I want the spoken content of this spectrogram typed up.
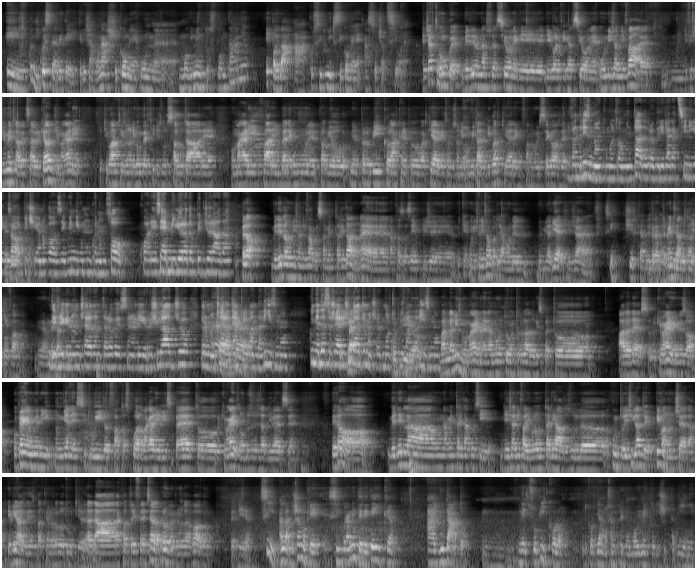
E quindi questo è Retake, diciamo, nasce come un eh, movimento spontaneo e poi va a costituirsi come associazione. Certo, comunque, vedere un'associazione che, di qualificazione 11 anni fa è mh, difficilmente da pensare perché oggi magari tutti quanti sono riconvertiti sul salutare o magari fare il bene comune nel proprio, nel proprio piccolo, anche nel proprio quartiere, che so, ci sono i comitati di quartiere che fanno queste Il cose. vandalismo è anche molto aumentato proprio per i ragazzini che vi Esatto. appiccicano cose, quindi comunque non so quale se è migliorata o peggiorata. Però vederla 11 anni fa questa mentalità non è una cosa semplice, perché 11 anni fa parliamo del 2010, cioè Sì, circa prevalentemente tanto 2010. tempo fa. Dici che non c'era tanta la questione lì, il riciclaggio, però non Eh, c'era neanche cioè- il vandalismo. Quindi adesso c'è il riciclaggio, ma c'è molto più Oddio, vandalismo. Vandalismo magari non era molto controllato rispetto ad adesso, perché magari, che ne so, ok che non viene, non viene istituito il fatto a scuola, magari il rispetto, perché magari sono due società diverse, però vederla una mentalità così, dieci anni fa di volontariato sul appunto riciclaggio che prima non c'era, perché prima se ne sbattevano proprio tutti, la, la raccolta differenziata da Roma è venuta da poco, per dire. Sì, allora diciamo che sicuramente Retake ha aiutato mh, nel suo piccolo, ricordiamo sempre che è un movimento di cittadini,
